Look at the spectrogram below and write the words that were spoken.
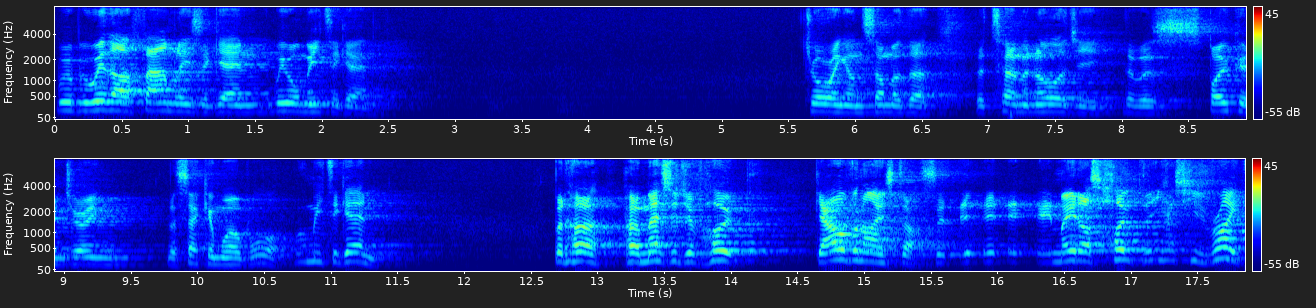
We will be with our families again. We will meet again. Drawing on some of the, the terminology that was spoken during the Second World War. We'll meet again. But her, her message of hope galvanized us. It, it, it, made us hope that, yes, she's right.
